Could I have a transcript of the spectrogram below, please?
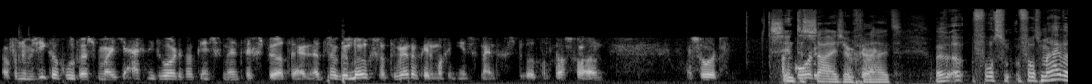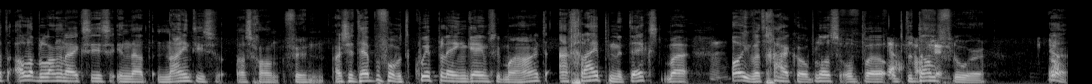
waarvan de muziek al goed was, maar wat je eigenlijk niet hoorde welke instrumenten er gespeeld werden. Dat is ook logisch, want er werd ook helemaal geen instrumenten gespeeld. Het was gewoon een soort Synthesizer geluid. Maar, eh, Volgens, volgens mij wat het allerbelangrijkste is inderdaad, 90s was gewoon fun. Als je het hebt bijvoorbeeld Quit Playing Games With My Heart, aangrijpende tekst, maar oei, wat ga ik erop los op, eh, op de dansvloer. Ja.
